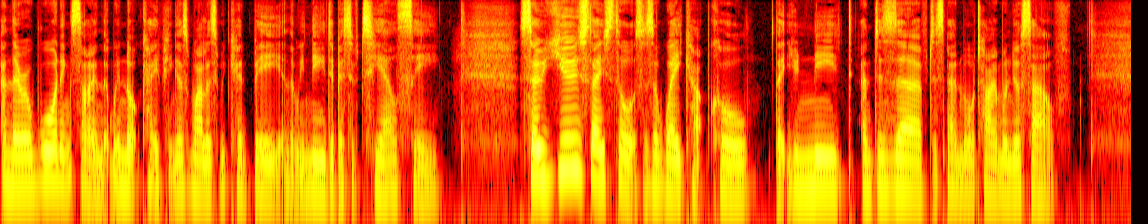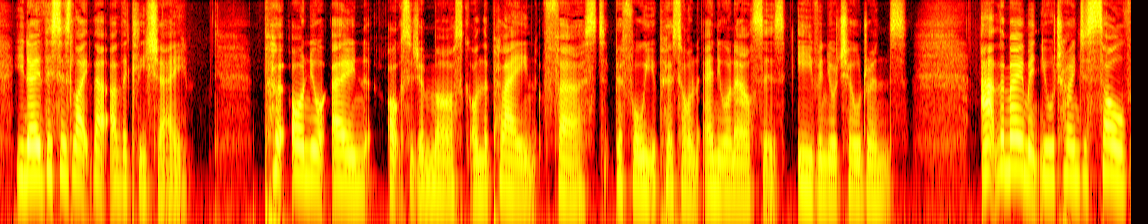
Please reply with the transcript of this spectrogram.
and they're a warning sign that we're not coping as well as we could be and that we need a bit of TLC. So use those thoughts as a wake up call that you need and deserve to spend more time on yourself. You know, this is like that other cliche put on your own oxygen mask on the plane first before you put on anyone else's, even your children's. At the moment, you're trying to solve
